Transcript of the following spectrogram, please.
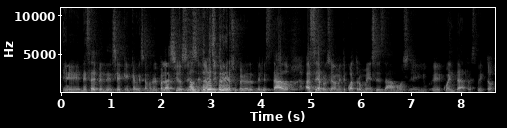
eh, en esta dependencia que encabeza Manuel Palacios, es la Auditoría Superior. del Estado. Hace aproximadamente cuatro meses dábamos eh, eh, cuenta respecto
